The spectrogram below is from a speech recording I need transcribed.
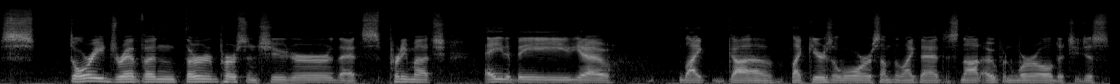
story-driven third-person shooter that's pretty much A to B, you know, like uh, like Gears of War or something like that. It's not open world. That you just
